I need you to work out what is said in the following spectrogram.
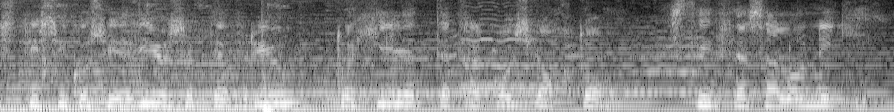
στις 22 Σεπτεμβρίου το 1408 στην Θεσσαλονίκη.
